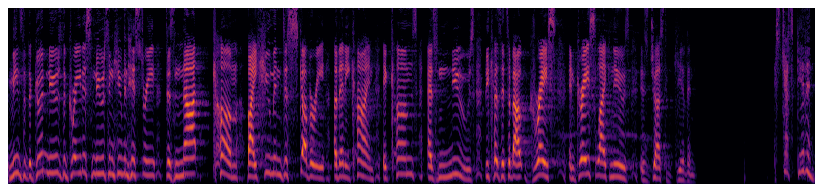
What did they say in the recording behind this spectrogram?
It means that the good news, the greatest news in human history, does not come by human discovery of any kind. It comes as news because it's about grace, and grace, like news, is just given. It's just given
